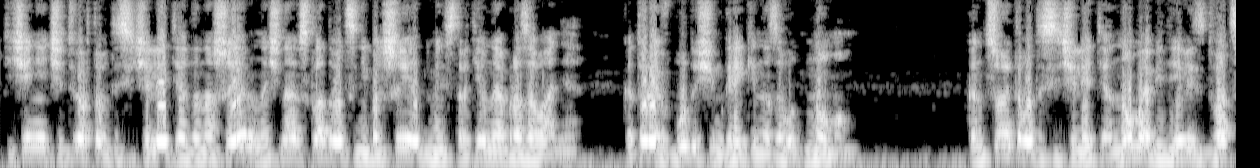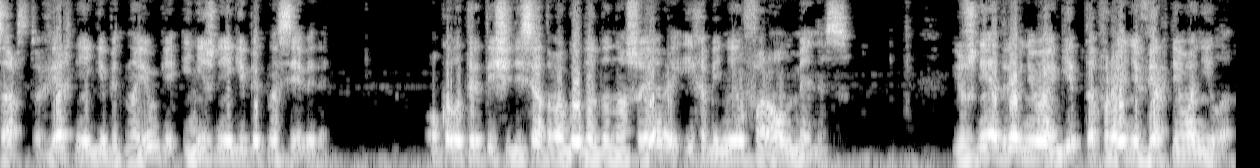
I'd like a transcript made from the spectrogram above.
В течение четвертого тысячелетия до нашей эры начинают складываться небольшие административные образования, которые в будущем греки назовут номом концу этого тысячелетия Номы объединились в два царства – Верхний Египет на юге и Нижний Египет на севере. Около 3010 года до нашей эры их объединил фараон Менес. Южнее Древнего Египта, в районе Верхнего Нила,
